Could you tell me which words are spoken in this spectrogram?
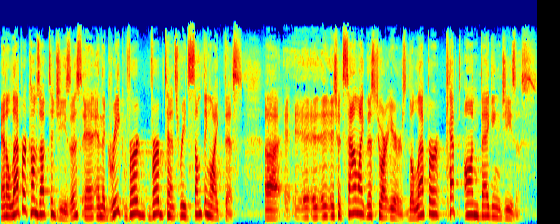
And a leper comes up to Jesus, and, and the Greek verb, verb tense reads something like this. Uh, it, it, it should sound like this to our ears. The leper kept on begging Jesus.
